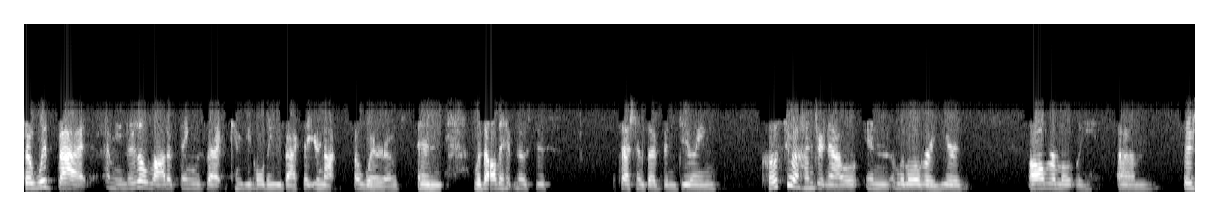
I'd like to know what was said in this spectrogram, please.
so with that, I mean, there's a lot of things that can be holding you back that you're not aware of. And with all the hypnosis sessions I've been doing, close to a 100 now in a little over a year, all remotely. Um, there's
